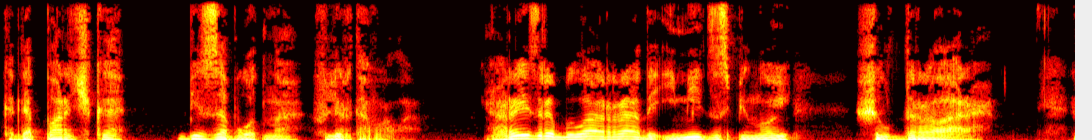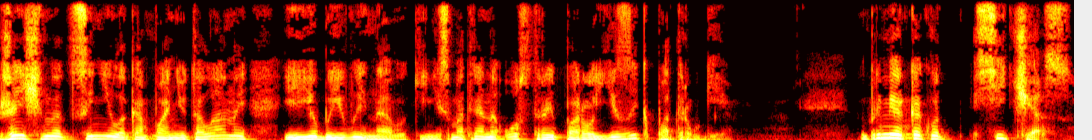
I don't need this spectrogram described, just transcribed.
Когда парочка беззаботно флиртовала. Рейзера была рада иметь за спиной Шилдрара. Женщина ценила компанию Таланы и ее боевые навыки, несмотря на острый порой язык подруги. Например, как вот сейчас.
